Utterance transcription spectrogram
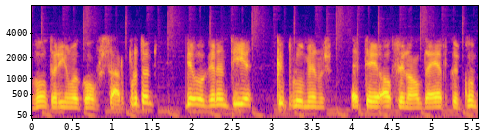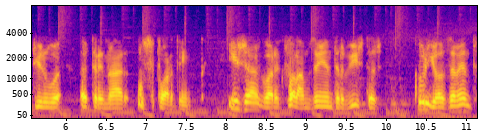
voltariam a conversar. Portanto, deu a garantia que pelo menos até ao final da época continua a treinar o Sporting. E já agora que falamos em entrevistas, curiosamente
